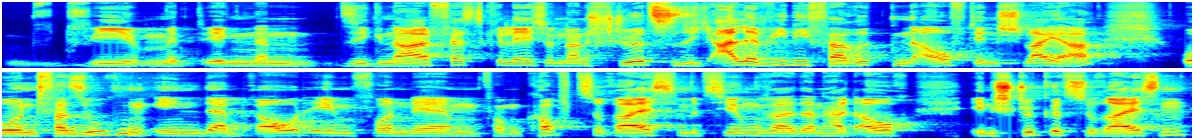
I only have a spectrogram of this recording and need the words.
wie mit irgendeinem Signal festgelegt und dann stürzen sich alle wie die Verrückten auf den Schleier und versuchen ihn der Braut eben von dem, vom Kopf zu reißen, beziehungsweise dann halt auch in Stücke zu reißen.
